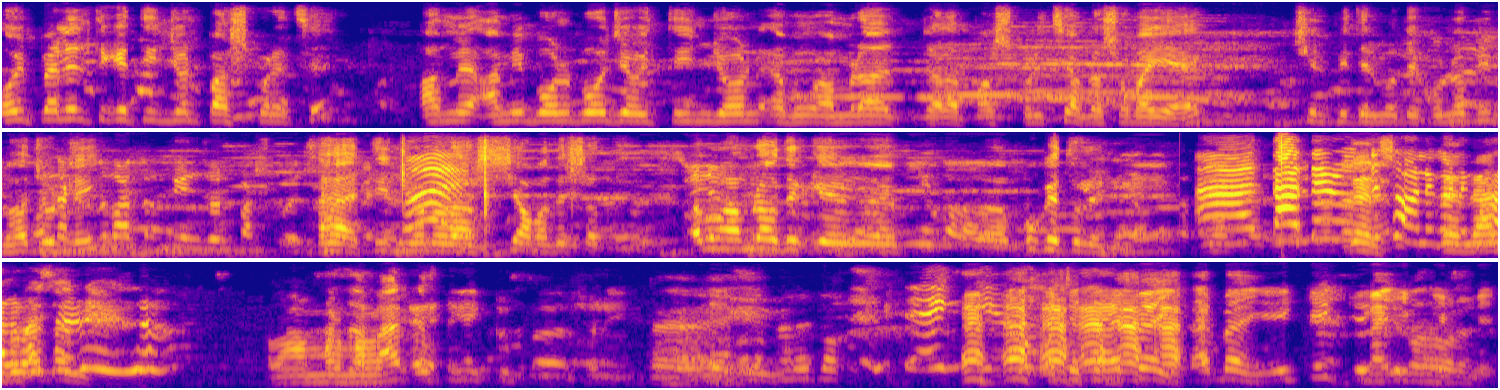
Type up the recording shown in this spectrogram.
ওই প্যানেল থেকে তিনজন পাশ করেছে। আমি আমি বলব যে ওই তিনজন এবং আমরা যারা পাশ করেছি আমরা সবাই এক। শিল্পীদের মধ্যে কোনো বিভাজন নেই। শুধুমাত্র তিনজন পাস করেছে। হ্যাঁ তিনজন ওরা আসছে আমাদের সাথে এবং আমরা ওদেরকে বুকে তুলে নিলাম। আহ, তাদের উদ্দেশ্যে অনেক অনেক ভালোবাসা রইল। আমার কাছ থেকে একটু, শুনি। থ্যাংক ইউ আচ্ছা, তাই ভাই, তাই ভাই, এই কে- কে- কে কথা বলেন?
